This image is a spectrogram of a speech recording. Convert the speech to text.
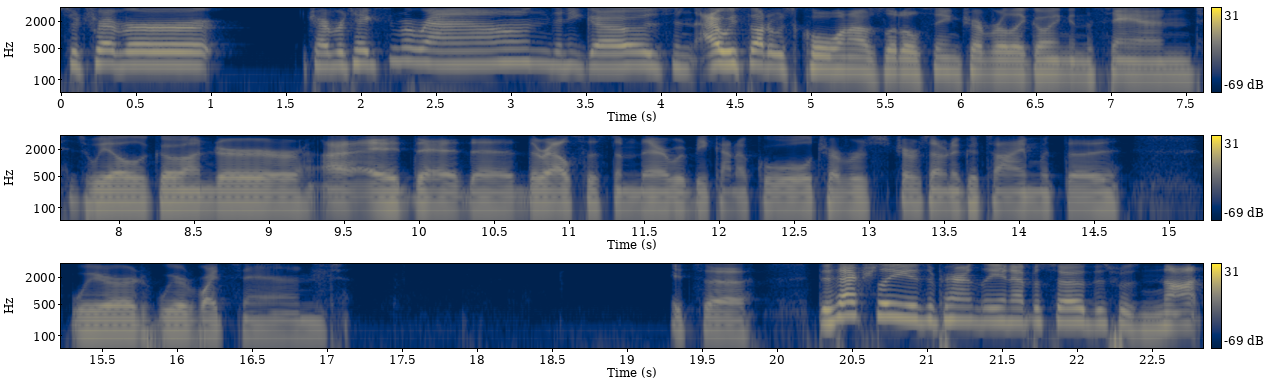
So Trevor Trevor takes him around and he goes and I always thought it was cool when I was little seeing Trevor like going in the sand, his wheel go under. I, I the the the rail system there would be kind of cool. Trevor's Trevor's having a good time with the weird weird white sand. It's a this actually is apparently an episode. This was not.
